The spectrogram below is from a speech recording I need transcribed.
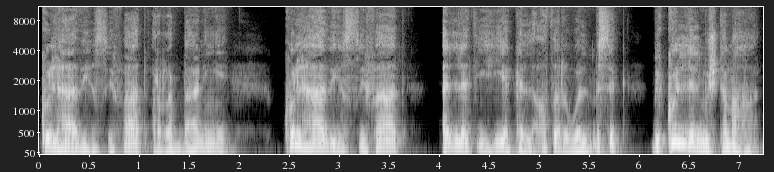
كل هذه الصفات الربانية كل هذه الصفات التي هي كالعطر والمسك بكل المجتمعات.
